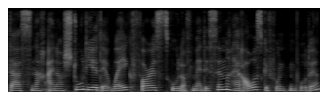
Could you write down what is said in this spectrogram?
dass nach einer Studie der Wake Forest School of Medicine herausgefunden wurde,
